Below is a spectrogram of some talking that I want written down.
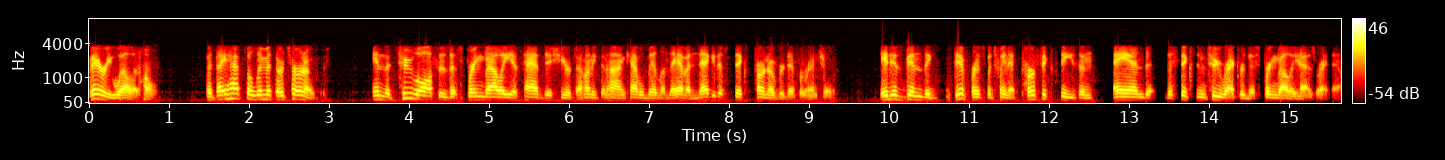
very well at home, but they have to limit their turnovers in the two losses that Spring Valley has had this year to Huntington High and Cabell Midland, they have a negative six turnover differential. It has been the difference between a perfect season and the six and two record that Spring Valley has right now.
